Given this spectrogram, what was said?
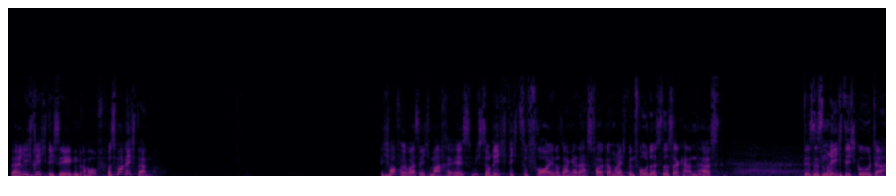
Da liegt richtig Segen drauf. Was mache ich dann? Ich hoffe, was ich mache, ist, mich so richtig zu freuen und sagen, ja, du hast vollkommen recht, bin froh, dass du es erkannt hast. Das ist ein richtig guter.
